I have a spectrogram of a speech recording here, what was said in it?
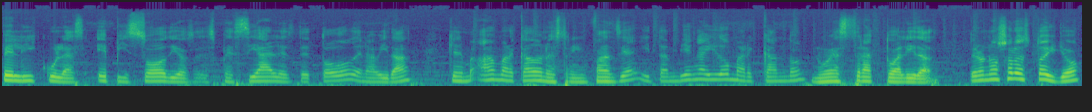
películas, episodios especiales, de todo de Navidad que ha marcado nuestra infancia y también ha ido marcando nuestra actualidad. Pero no solo estoy yo,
